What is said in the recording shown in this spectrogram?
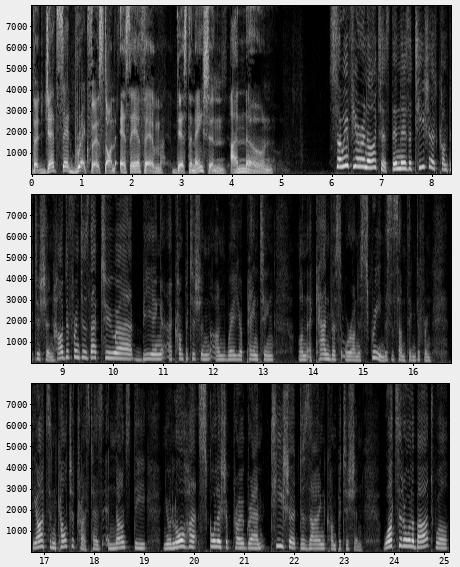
The Jet Set Breakfast on SAFM. Destination unknown. So, if you're an artist, then there's a T-shirt competition. How different is that to uh, being a competition on where you're painting on a canvas or on a screen? This is something different. The Arts and Culture Trust has announced the Nyoloha Scholarship Program T-shirt design competition. What's it all about? Well.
